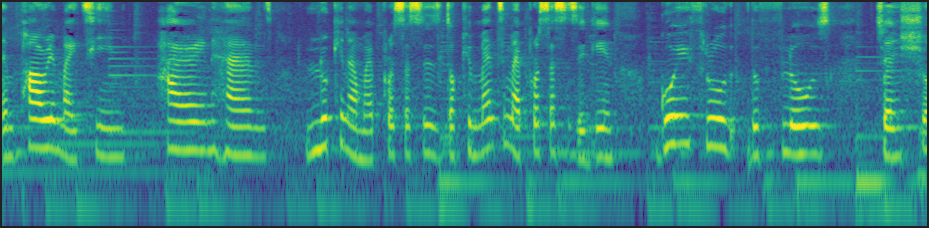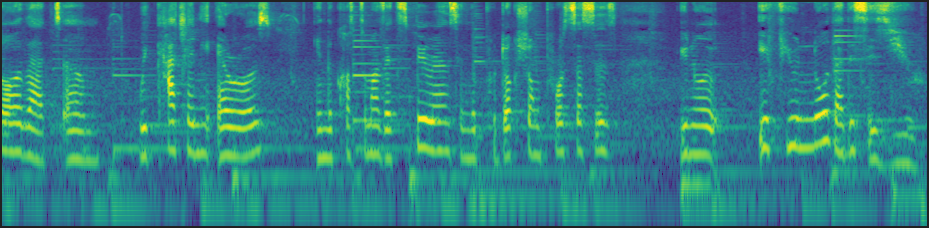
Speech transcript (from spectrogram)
Empowering my team, hiring hands, looking at my processes, documenting my processes again, going through the flows to ensure that um, we catch any errors in the customer's experience, in the production processes. You know, if you know that this is you,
